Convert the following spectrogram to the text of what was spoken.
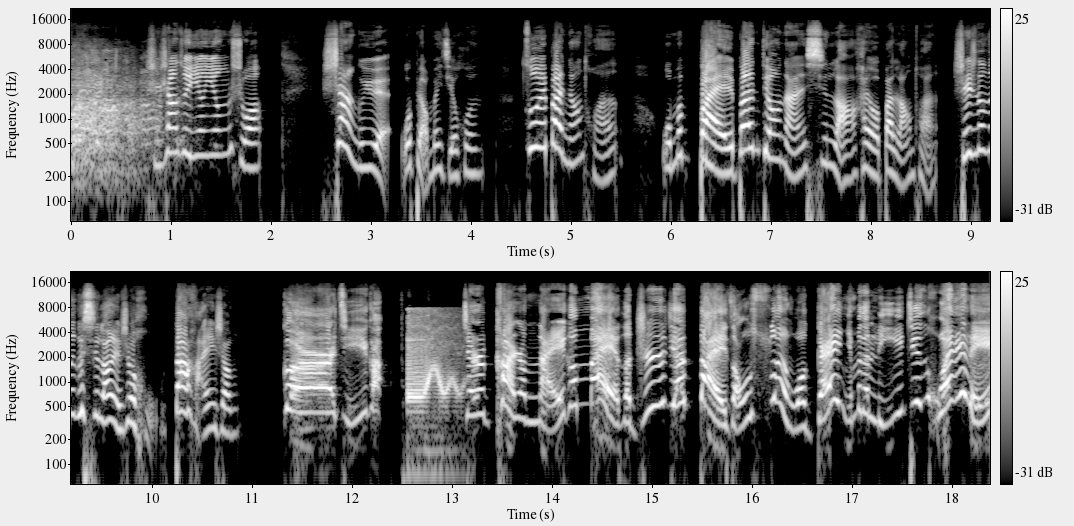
史上最英英说：“上个月我表妹结婚。”作为伴娘团，我们百般刁难新郎，还有伴郎团。谁知道那个新郎也是虎，大喊一声：“哥儿几个，今儿看上哪个妹子，直接带走，算我给你们的礼金回礼。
